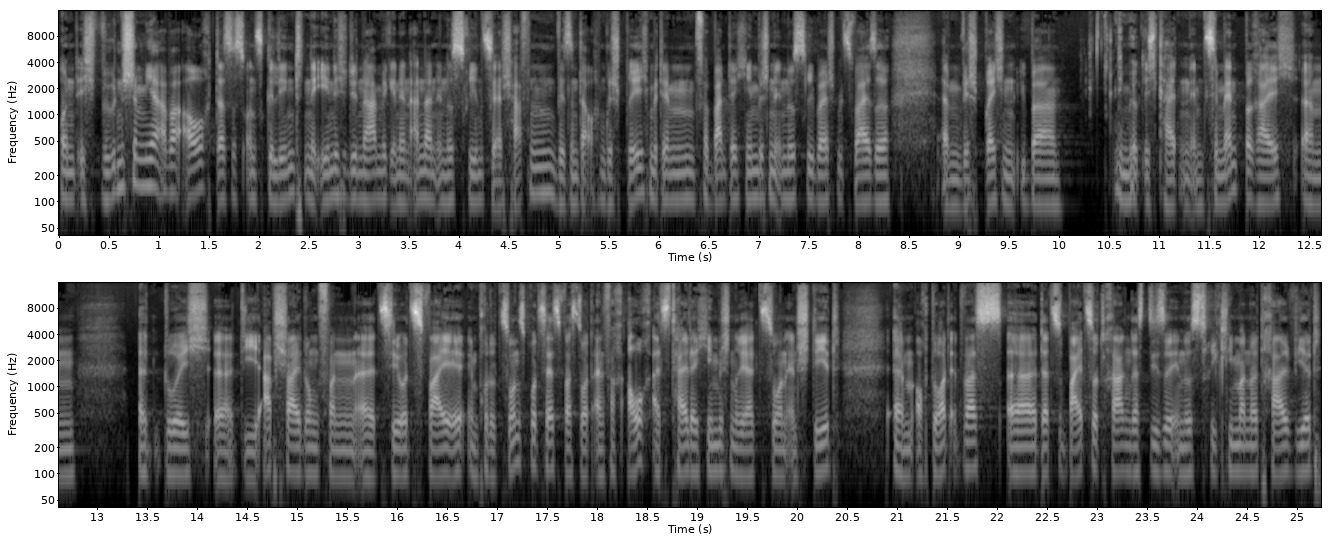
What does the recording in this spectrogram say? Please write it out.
Und ich wünsche mir aber auch, dass es uns gelingt, eine ähnliche Dynamik in den anderen Industrien zu erschaffen. Wir sind da auch im Gespräch mit dem Verband der chemischen Industrie beispielsweise. Ähm, wir sprechen über die Möglichkeiten im Zementbereich. Äh, durch äh, die Abscheidung von äh, CO2 im Produktionsprozess, was dort einfach auch als Teil der chemischen Reaktion entsteht, ähm, auch dort etwas äh, dazu beizutragen, dass diese Industrie klimaneutral wird.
